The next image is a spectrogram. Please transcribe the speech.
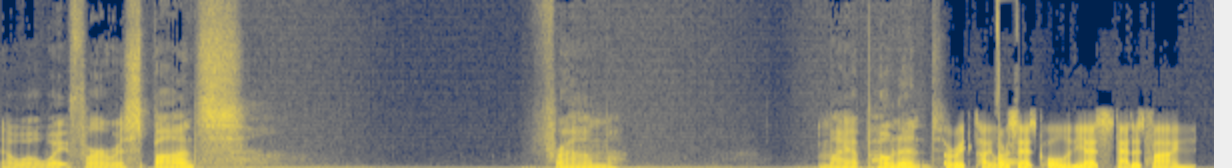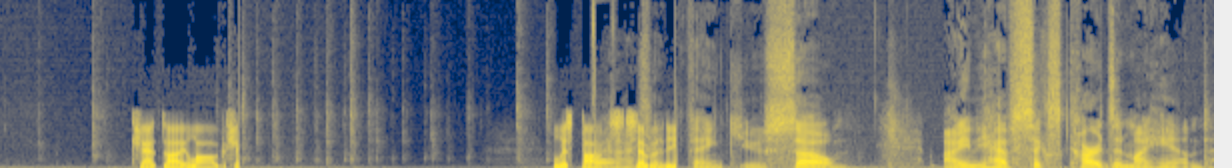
Now we'll wait for a response from my opponent. Rick Tyler says colon yes. That is fine. Chat dialogue. Chat. List box. And I 70. said thank you. So I have six cards in my hand.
